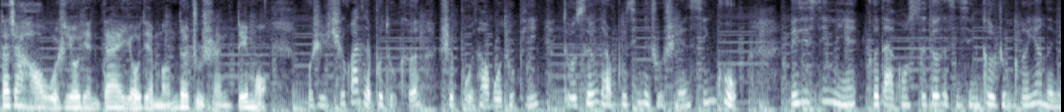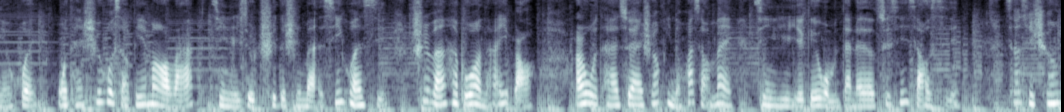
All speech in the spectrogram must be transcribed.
大家好，我是有点呆、有点萌的主持人 Demo。我是吃瓜子不吐壳，吃葡萄不吐皮，吐词有点不清的主持人新顾。临近新年，各大公司都在进行各种各样的年会。我台吃货小编帽儿娃近日就吃的是满心欢喜，吃完还不忘拿一包。而舞台最爱商品的花小妹近日也给我们带来了最新消息。消息称，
